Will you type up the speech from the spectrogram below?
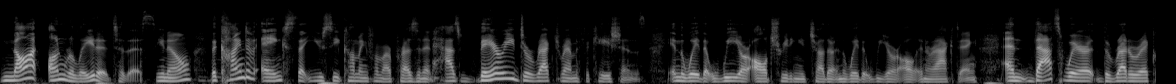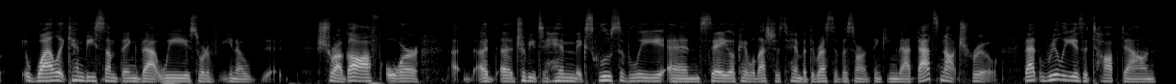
not unrelated to this, you know? The kind of angst that you see coming from our president has very direct ramifications in the way that we are all treating each other and the way that we are all interacting. And that's where the rhetoric, while it can be something that we sort of, you know, shrug off or uh, attribute to him exclusively and say, okay, well, that's just him, but the rest of us aren't thinking that. That's not true. That really is a top down.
